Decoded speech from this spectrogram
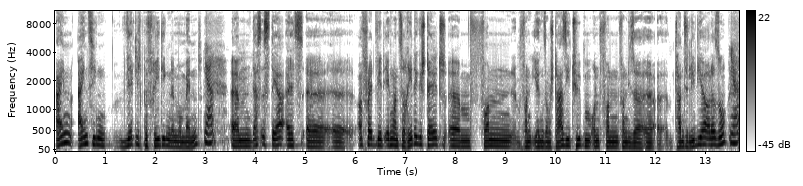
einen einzigen wirklich befriedigenden Moment. Ja. Ähm, das ist der, als äh, äh, Offred wird irgendwann zur Rede gestellt ähm, von von irgendeinem Stasi-Typen und von von dieser äh, Tante Lydia oder so. Ja.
